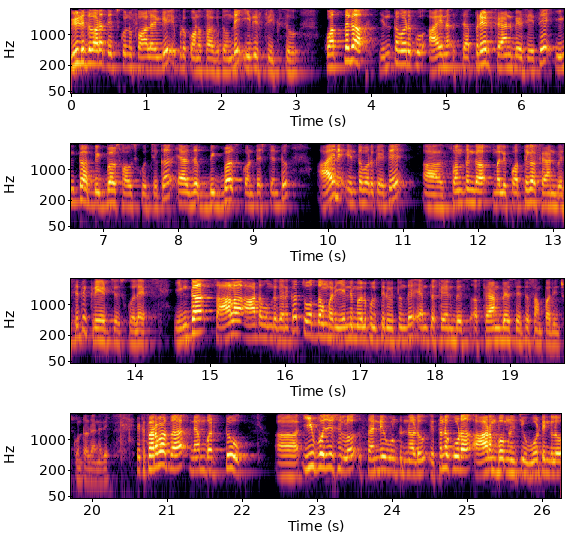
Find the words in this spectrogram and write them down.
వీడి ద్వారా తెచ్చుకున్న ఫాలోయింగ్ ఇప్పుడు కొనసాగుతుంది. ఇది ఫిక్స్. కొత్తగా ఇంతవరకు ఆయన సెపరేట్ ఫ్యాన్ బేస్ అయితే ఇంకా బిగ్ బాస్ హౌస్కి వచ్చాక as a Bigg Boss contestant ఆయన ఇంతవరకు అయితే సొంతంగా మళ్ళీ కొత్తగా ఫ్యాన్ బేస్ అయితే క్రియేట్ చేసుకోలే. ఇంకా చాలా ఆట ఉంది కనుక చూద్దాం మరి ఎన్ని మెలుపులు తిరుగుతుందో ఎంత ఫ్యాన్ బేస్ ఫ్యాన్ బేస్ అయితే సంపాదించుకుంటాడు అనేది ఇక తర్వాత నెంబర్ టూ. ఈ పొజిషన్లో సన్నీ ఉంటున్నాడు. ఇతను కూడా ఆరంభం నుంచి ఓటింగ్లో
